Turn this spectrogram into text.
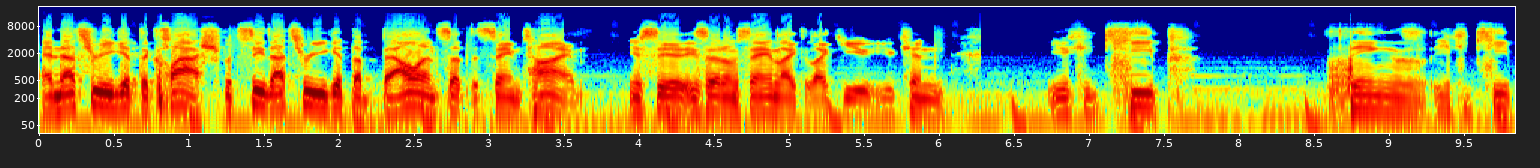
And that's where you get the clash. But see that's where you get the balance at the same time. You see you see what i'm saying? Like like you you can you can keep things you can keep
